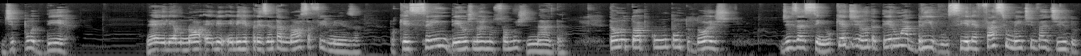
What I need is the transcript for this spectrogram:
de poder. Né? Ele, é o no, ele, ele representa a nossa firmeza, porque sem Deus nós não somos nada. Então, no tópico 1.2, diz assim: O que adianta ter um abrigo se ele é facilmente invadido,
